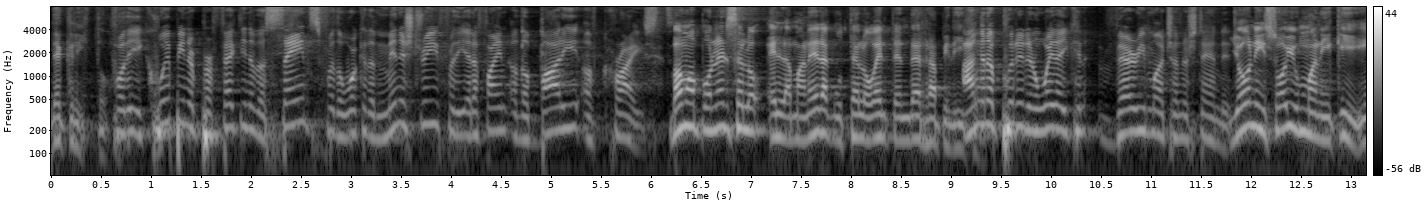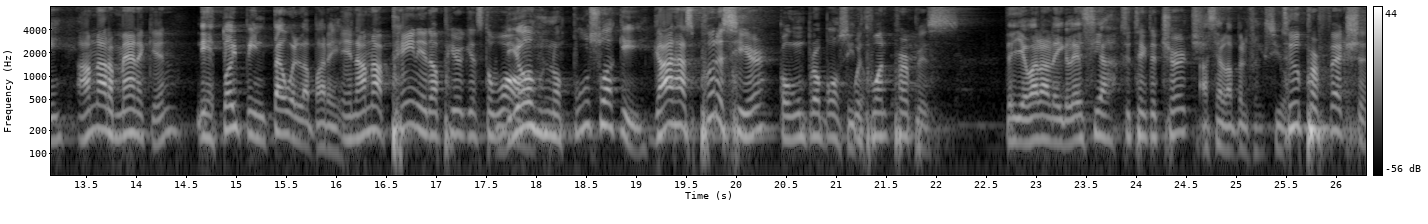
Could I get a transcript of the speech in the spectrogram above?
De Cristo. For the equipping or perfecting of the saints, for the work of the ministry, for the edifying of the body of Christ. Vamos a ponérselo en la manera que usted lo va a entender rapidito. I'm going to put it in a way that you can very much understand it. Yo ni soy un maniquí, I'm not a mannequin, ni estoy pintado en la pared. and I'm not painted up here against the wall. Dios nos puso aquí God has put us here con un propósito with one purpose de llevar a la iglesia to take the church hacia la perfección. to perfection.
